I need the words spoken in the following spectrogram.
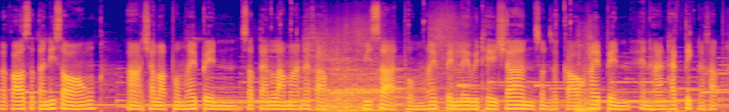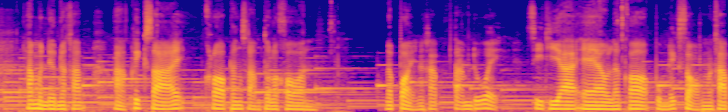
แล้วก็สแตนที่2อ่าชาร์ลอตผมให้เป็นสแตนลามะนะครับ วิสาดผมให้เป็น levitation ส่วนสเกลให้เป็น enhance tactic นะครับถ้าเหมือนเดิมนะครับอ่าคลิกซ้ายครอบทั้ง 3 ตัวละคร แล้วปล่อยนะครับ ตามด้วย CTRL แล้วก็ปุ่มเลข2นะครับ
